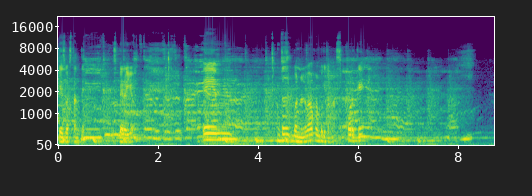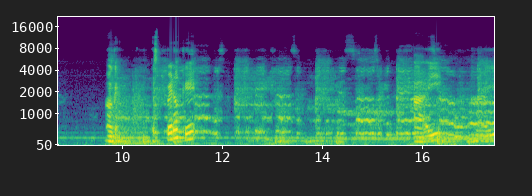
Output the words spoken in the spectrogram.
que es bastante, espero yo. Em, entonces, bueno, le voy a bajar un poquito más, porque. Ok, espero que. Ahí, ahí.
